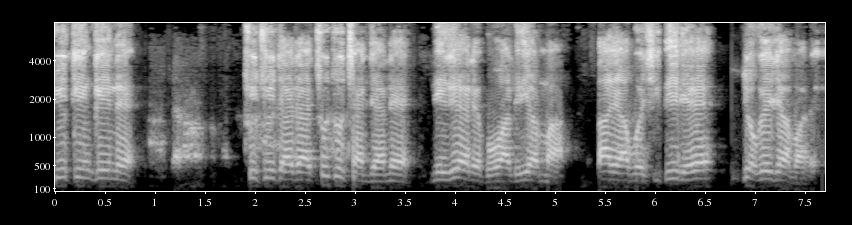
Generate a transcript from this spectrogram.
ကြွေးကင်းကင်းနဲ့ချွေချွေကြကြချွတ်ချွတ်ချန်ချန်နဲ့နေခဲ့ရတဲ့ဘဝလေးရမှတာယာဝယ်ရှိသေးတယ်ပြောခဲ့ကြပါတယ်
